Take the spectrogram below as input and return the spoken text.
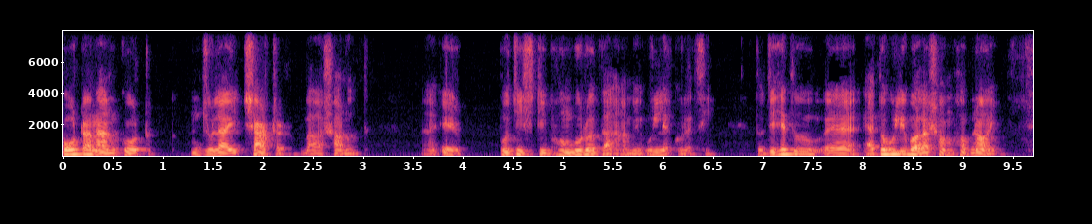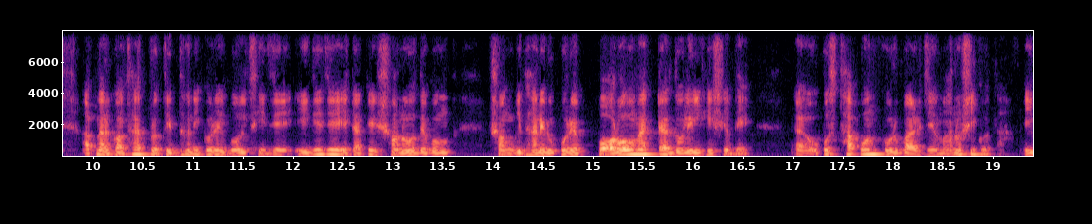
quote and unquote July charter বা সনদ এর পঁচিশটি ভঙ্গুরতা আমি উল্লেখ করেছি। তো যেহেতু এতগুলি বলা সম্ভব নয়, আপনার কথার প্রতিধ্বনি করেই বলছি যে এই যে যে এটাকে সনদ এবং সংবিধানের উপরে পরম একটা দলিল হিসেবে উপস্থাপন করবার যে মানসিকতা, এই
